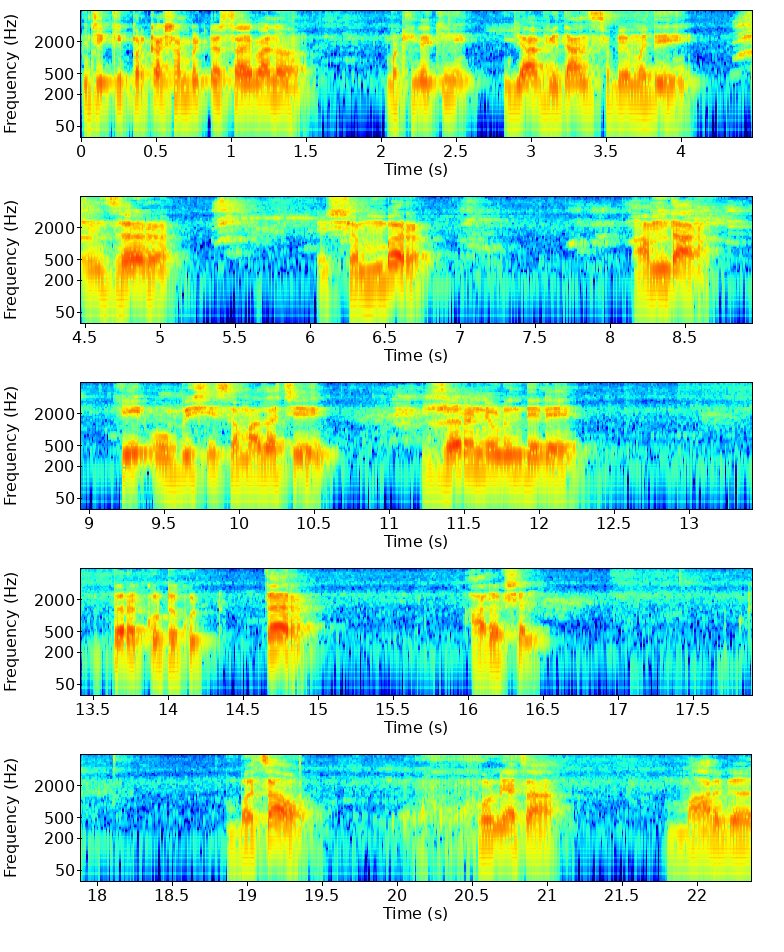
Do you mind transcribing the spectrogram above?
जे की प्रकाश आंबेडकर साहेबानं म्हटले की या विधानसभेमध्ये जर शंभर आमदार हे ओबीसी समाजाचे जर निवडून दिले तर कुठं कुठ तर आरक्षण बचाव होण्याचा मार्ग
